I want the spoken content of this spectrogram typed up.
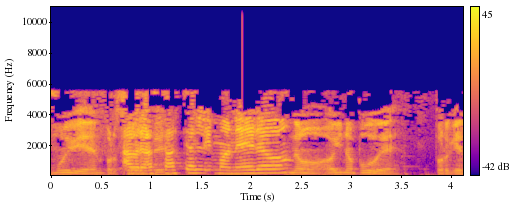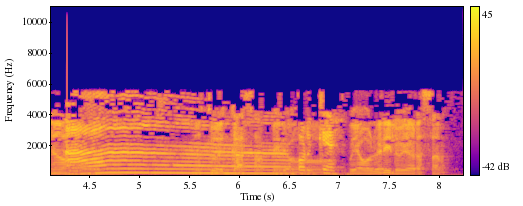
Muy bien, por suerte. ¿Abrazaste al limonero? No, hoy no pude, porque no, ah, no estuve en casa, pero ¿Por qué? voy a volver y lo voy a abrazar.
